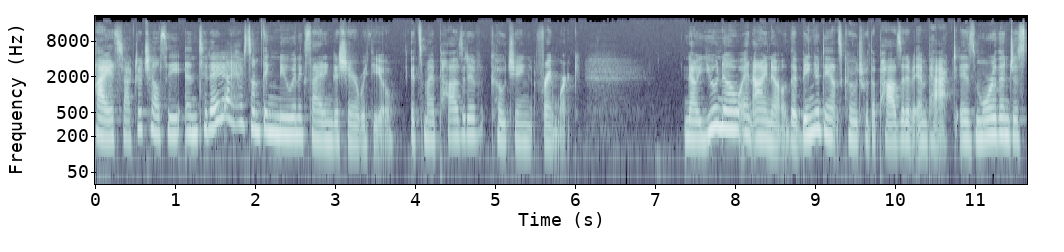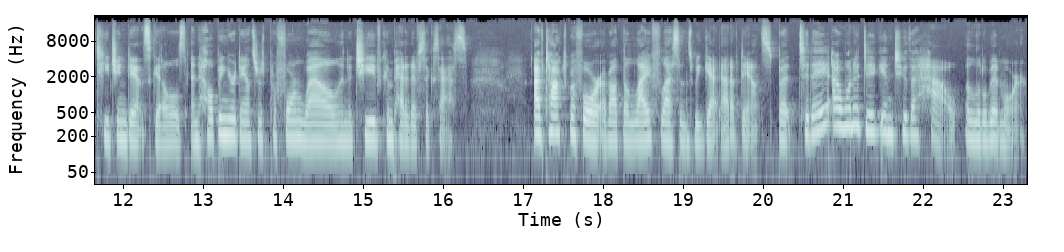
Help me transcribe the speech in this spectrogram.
Hi, it's Dr. Chelsea, and today I have something new and exciting to share with you. It's my positive coaching framework. Now, you know, and I know that being a dance coach with a positive impact is more than just teaching dance skills and helping your dancers perform well and achieve competitive success. I've talked before about the life lessons we get out of dance, but today I want to dig into the how a little bit more.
